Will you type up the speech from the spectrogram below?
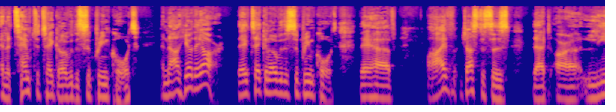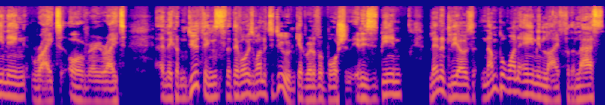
an attempt to take over the Supreme Court. And now here they are They've taken over the Supreme Court. They have five justices that are leaning right or very right, and they can do things that they've always wanted to do get rid of abortion. It has been Leonard Leo's number one aim in life for the last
